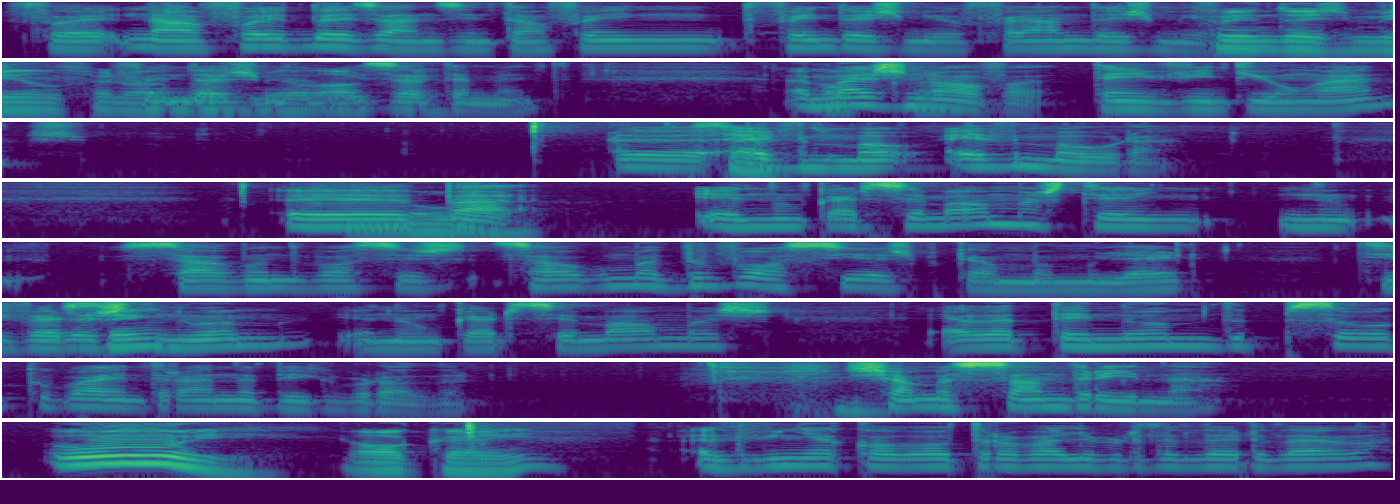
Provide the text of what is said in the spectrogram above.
Foi, não, foi 2 anos então, foi em, foi em 2000, foi ano 2000. Foi em 2000, foi no Foi em ano 2000, 2000, ok. exatamente. A mais Ok. nova tem 21 anos, eh, é, de Mo- é de Moura. Eh, Moura. pá, eu não quero ser mau, mas tem. se algum de vocês, se alguma de vocês, porque é uma mulher, tiver este Sim. nome, eu não quero ser mau, mas ela tem nome de pessoa que vai entrar na Big Brother. Chama-se Sandrina. Ui, ok. Adivinha qual é o trabalho verdadeiro dela?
